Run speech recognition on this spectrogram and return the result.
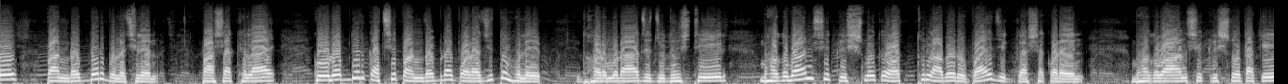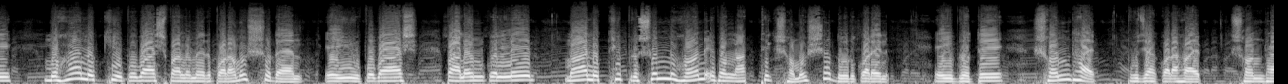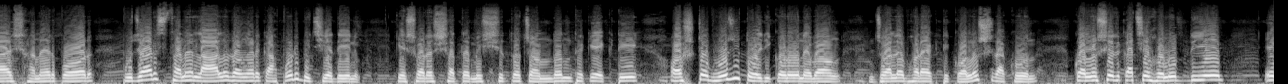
পাণ্ডবদের বলেছিলেন। পাশা খেলায় কৌরবদের কাছে পাণ্ডবরা পরাজিত হলে ধর্মরাজ যুধিষ্ঠির ভগবান শ্রীকৃষ্ণকে অর্থ লাভের উপায় জিজ্ঞাসা করেন। ভগবান শ্রীকৃষ্ণ তাকে মহালক্ষ্মী উপবাস পালনের পরামর্শ দেন। এই উপবাস পালন করলে মা লক্ষ্মী প্রসন্ন হন এবং আর্থিক সমস্যা দূর করেন। এই ব্রতে সন্ধ্যায় পূজা করা হয়। সন্ধ্যায় স্নানের পর পূজার স্থানে লাল রঙের কাপড় বিছিয়ে দিন। কেশরের সাথে মিশ্রিত চন্দন থেকে একটি অষ্টভুজ তৈরি করুন এবং জলে ভরা একটি কলস রাখুন। কলসের কাছে হলুদ দিয়ে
